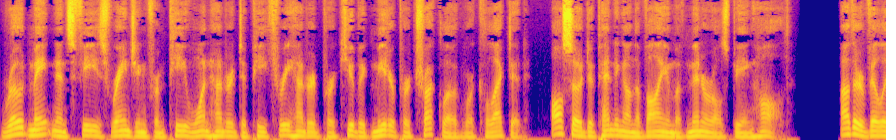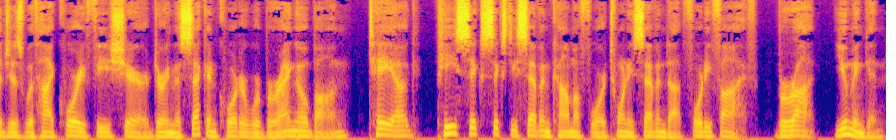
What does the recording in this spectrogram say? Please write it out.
road maintenance fees ranging from P100 to P300 per cubic meter per truckload were collected, also depending on the volume of minerals being hauled. Other villages with high quarry fees share during the second quarter were Barangobong, Tayug, P667,427.45, Barat, Umingan,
